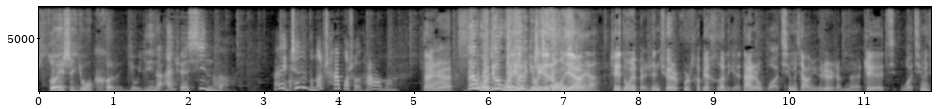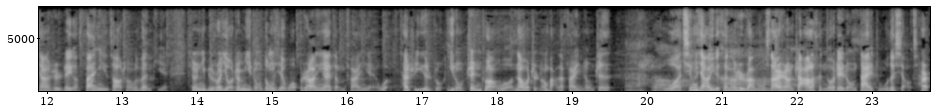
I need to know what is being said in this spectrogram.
所以是有可能有一定的安全性的。哎，你真的不能插破手套吗？但是但，我就我就有这个东西啊。，这东西本身确实不是特别合理，但是我倾向于是什么呢？这个我倾向是这个翻译造成的问题，就是你比如说有这么一种东西，我不知道应该怎么翻译，我它是一种一种针状物，那我只能把它翻译成针。我倾向于可能是软木塞上扎了很多这种带毒的小刺儿，哦，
